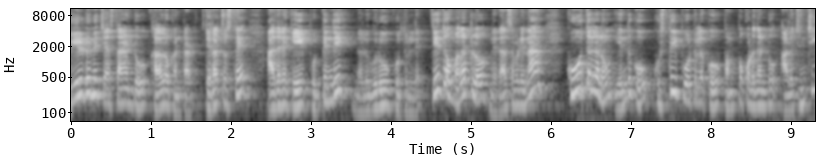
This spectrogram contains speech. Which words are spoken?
వీరుడిని చేస్తానంటూ కలలో కంటాడు. తీరా చూస్తే అతనికి పుట్టింది నలుగురు కూతుళ్ళే. దీంతో మొదట్లో నిరాశపడిన కూతుళ్ళను ఎందుకు కుస్తీ పోటీలకు పంపకూడదంటూ ఆలోచించి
